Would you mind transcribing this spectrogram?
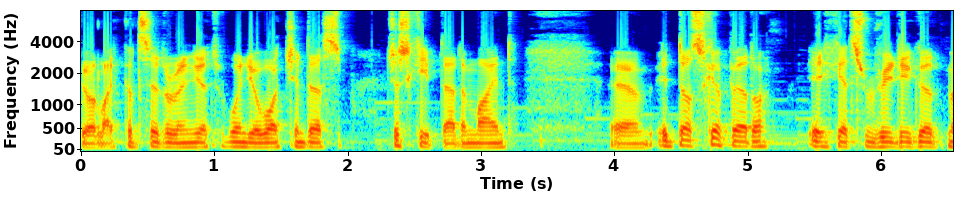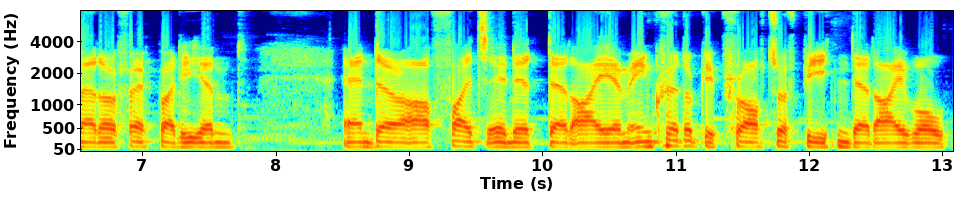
you're like considering it when you're watching this, just keep that in mind. Um, it does get better. It gets really good, matter of fact, by the end. And there are fights in it that I am incredibly proud to have beaten that I will,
